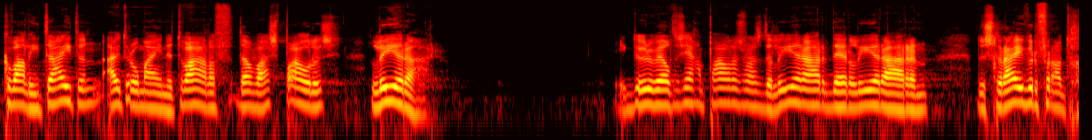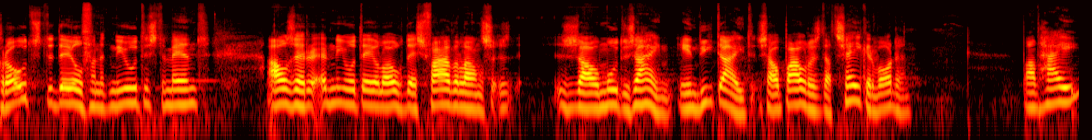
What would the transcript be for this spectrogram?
kwaliteiten uit Romeinen 12, dan was Paulus leraar. Ik durf wel te zeggen, Paulus was de leraar der leraren, de schrijver van het grootste deel van het Nieuwe Testament. Als er een nieuwe theoloog des vaderlands zou moeten zijn in die tijd, zou Paulus dat zeker worden. Want hij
